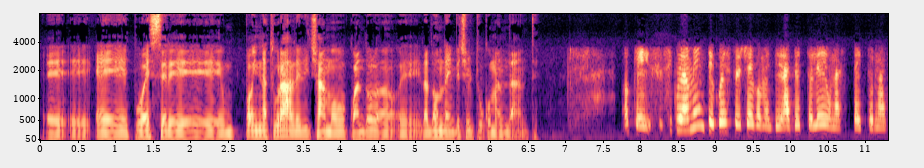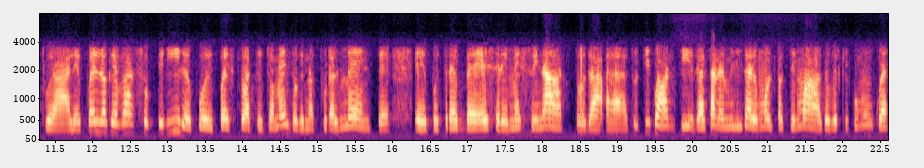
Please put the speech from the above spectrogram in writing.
eh, eh è, può essere un po' innaturale diciamo, quando eh, la donna è invece il tuo comandante. Ok, sicuramente questo c'è, come ha detto lei, un aspetto naturale. Quello che va a sopperire poi questo atteggiamento che naturalmente eh, potrebbe essere messo in atto da eh, tutti quanti, in realtà nel militare è molto attenuato perché comunque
